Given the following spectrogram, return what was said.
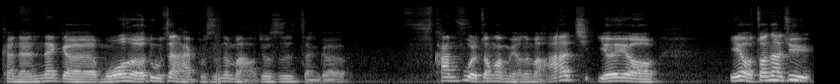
可能那个磨合度上还不是那么好，就是整个康复的状况没有那么好啊。也有也有装上去，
